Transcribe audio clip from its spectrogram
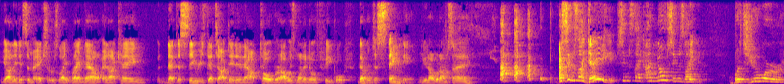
y'all needed some extras like right now. And I came that the series that y'all did in October, I was one of those people that were just standing. You know what I'm saying? And she was like, Gabe. She was like, I know. She was like, but you were.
